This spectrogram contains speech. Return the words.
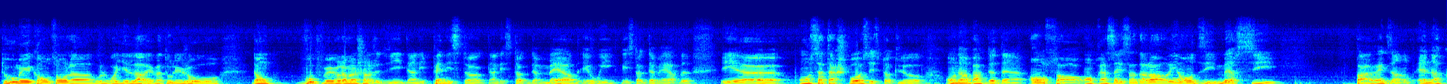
tous mes comptes sont là, vous le voyez live à tous les jours. Donc, vous pouvez vraiment changer de vie dans les penny stocks, dans les stocks de merde. Et oui, les stocks de merde. Et euh, on ne s'attache pas à ces stocks-là. On embarque dedans, on sort, on prend 500 dollars et on dit merci. Par exemple, NAK.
